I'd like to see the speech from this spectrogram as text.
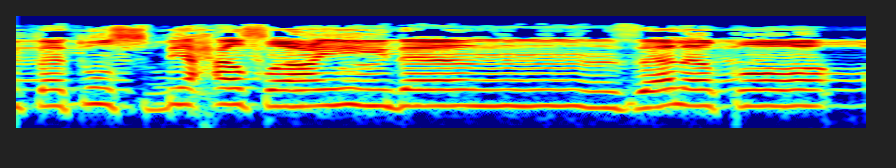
فتصبح صعيدا زلقا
